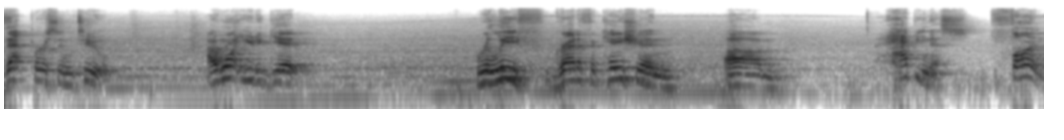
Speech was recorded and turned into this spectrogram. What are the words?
that person too. I want you to get relief, gratification, um, happiness, fun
